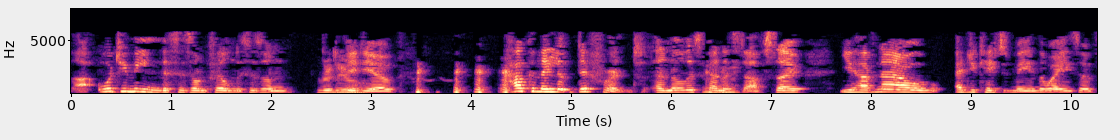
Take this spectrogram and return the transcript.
Uh, what do you mean? This is on film. This is on Video. video. How can they look different and all this kind of Mhm. stuff? So you have now educated me in the ways of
